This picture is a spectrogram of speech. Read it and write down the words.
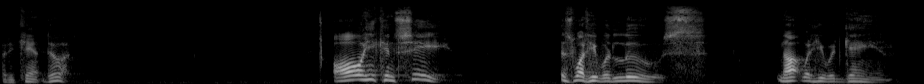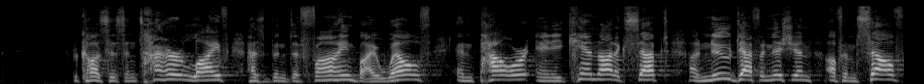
But he can't do it. All he can see is what he would lose not what he would gain. Because his entire life has been defined by wealth and power, and he cannot accept a new definition of himself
